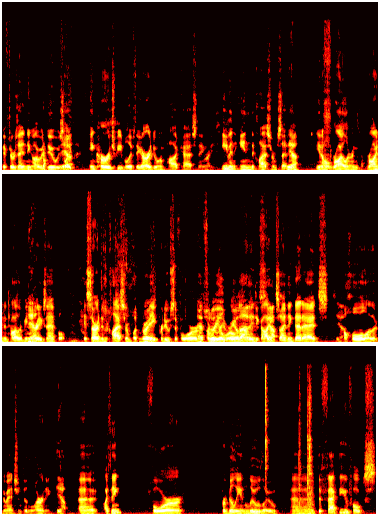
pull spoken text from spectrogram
if there's anything I would do is Yeah. like encourage people if they are doing podcasting, Right. even in the classroom setting. Yeah. You know, Ryler and Ryan and Tyler being Yeah. a great example. it started in the classroom, but Right. they produce it for Absolutely, a real world real authentic audience, yeah. So I think that adds Yeah. a whole other dimension to the learning. Yeah. Uh, I think for for Billie and Lulu, uh, the fact that you folks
